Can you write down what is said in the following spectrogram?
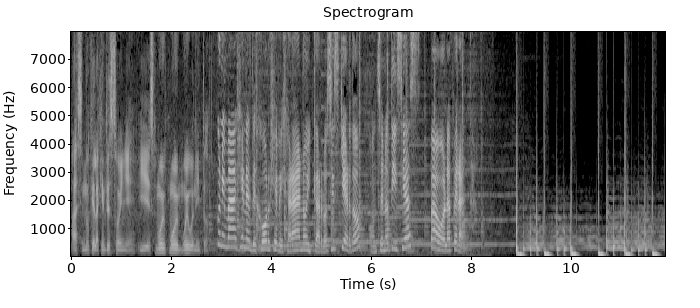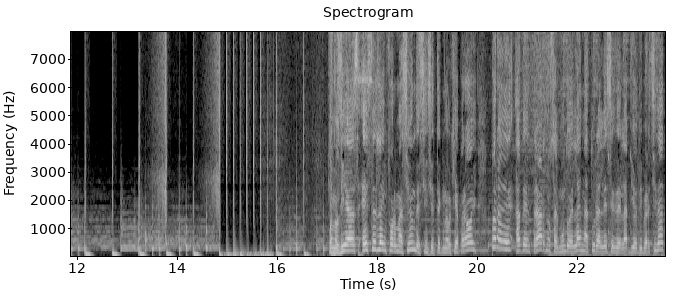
haciendo que la gente sueñe y es muy, muy, muy bonito. Con imágenes de Jorge Bejarano y Carlos Izquierdo, 11 Noticias, Paola Peralta. Buenos días, esta es la información de Ciencia y Tecnología para hoy. Para adentrarnos al mundo de la naturaleza y de la biodiversidad,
